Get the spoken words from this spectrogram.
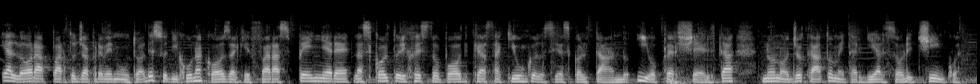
e allora parto già prevenuto. Adesso dico una cosa che farà spegnere l'ascolto di questo podcast a chiunque lo stia ascoltando. Io per scelta non ho giocato Metal Gear Solid 5.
